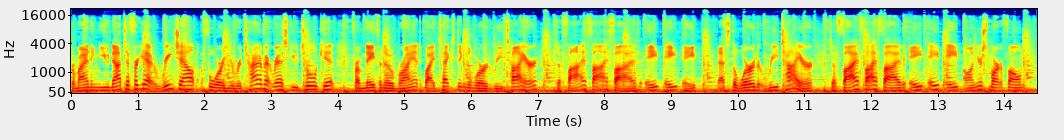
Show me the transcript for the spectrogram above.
reminding you not to forget reach out for your retirement rescue toolkit from Nathan O'Brien by texting the word retire to 555 888. That's the word retire to 555 888 on your smartphone.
